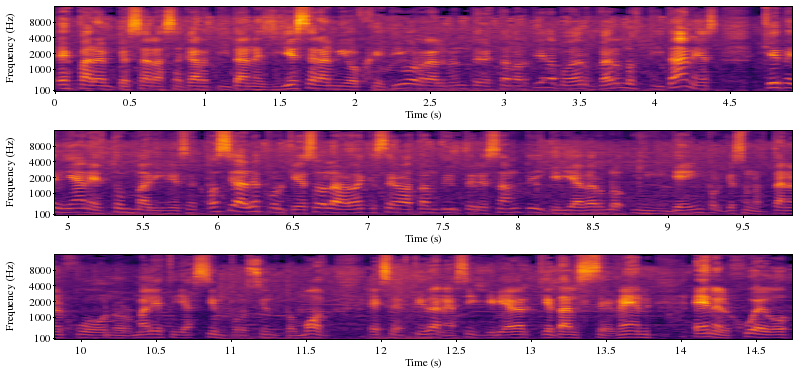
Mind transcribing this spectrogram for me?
es para empezar a sacar titanes y ese era mi objetivo realmente en esta partida, poder ver los titanes que tenían estos marines espaciales, porque eso la verdad que sea bastante interesante y quería verlo in-game, porque eso no está en el juego normal y este ya 100% mod, ese es titanes, así que quería ver qué tal se ven en el juego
